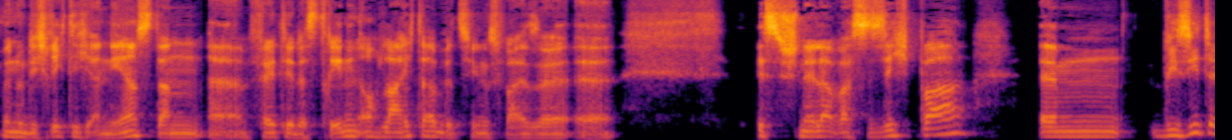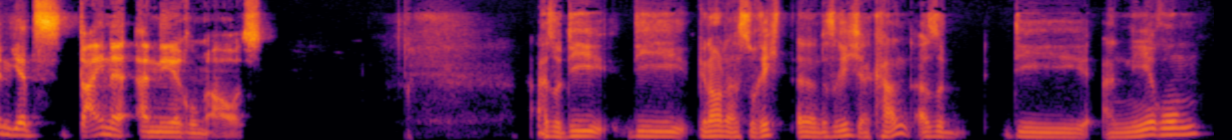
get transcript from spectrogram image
wenn du dich richtig ernährst, dann äh, fällt dir das Training auch leichter, beziehungsweise äh, ist schneller was sichtbar. Ähm, wie sieht denn jetzt deine Ernährung aus? Also die, die, genau, da hast du recht, äh, das richtig erkannt. Also die Ernährung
